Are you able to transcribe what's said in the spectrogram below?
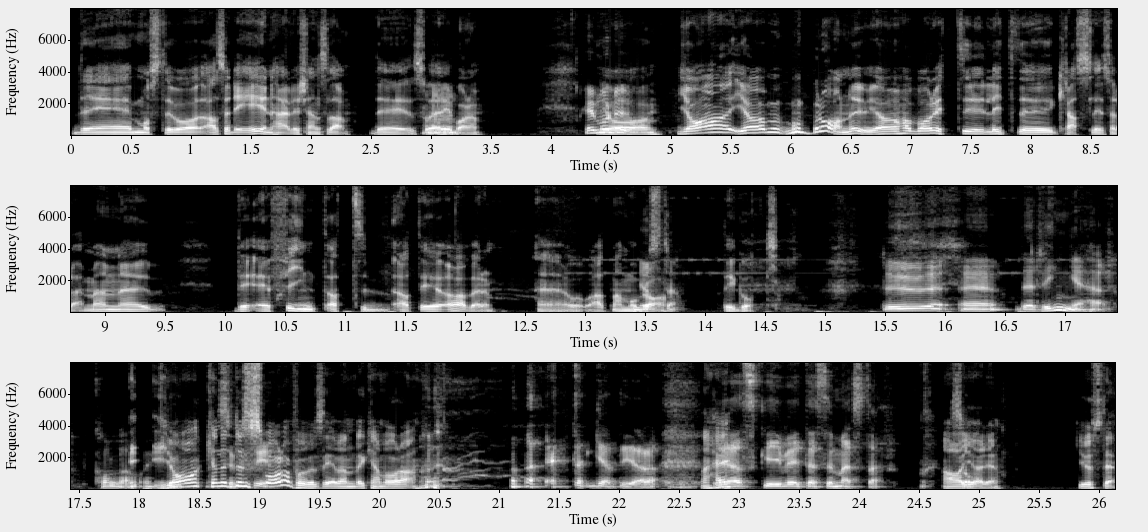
det måste vara, alltså det är en härlig känsla. Det, så är det Mm. bara. Hur mår du? jag, Ja, jag mår bra nu. Jag har varit eh, lite krasslig sådär, men det är fint att, att det är över och att man mår Just bra. det. Det är gott. Du, eh, det ringer här. Kolla. Ja, kan inte du succé. svara får vi se vem det kan vara? det tänker jag inte göra. Nej. Jag skriver ett sms där. Ja, Så. gör det. Just det.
